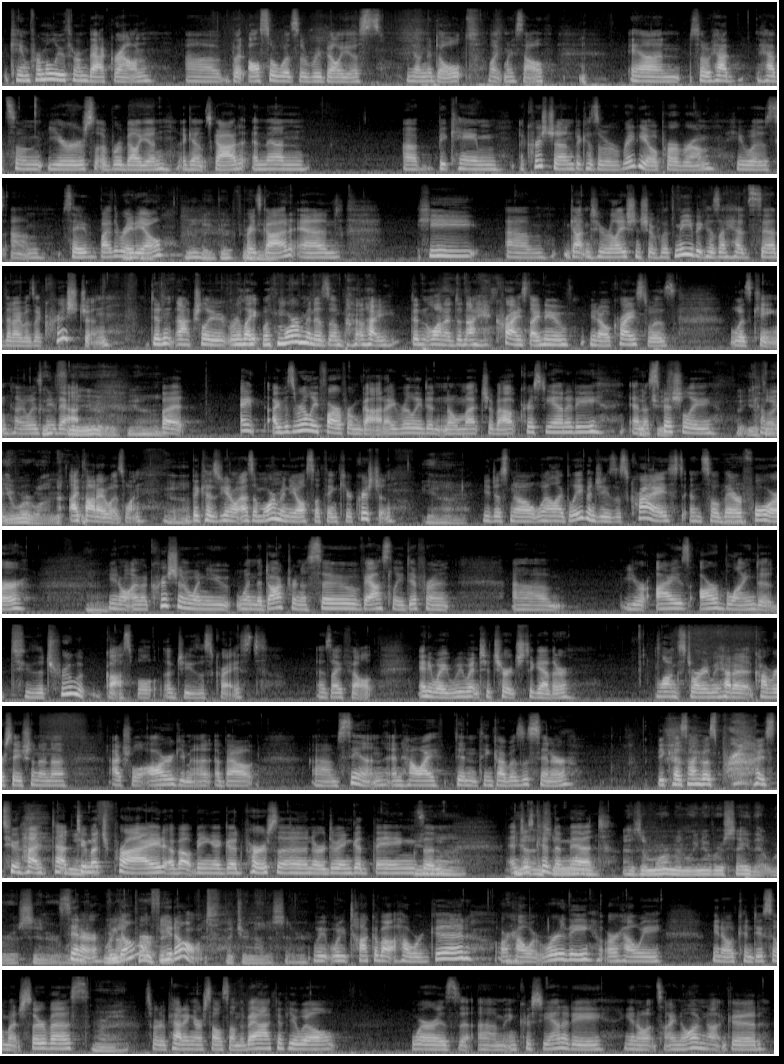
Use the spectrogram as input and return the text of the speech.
came from a Lutheran background, uh, but also was a rebellious young adult like myself. And so had had some years of rebellion against God, and then uh, became a Christian because of a radio program. He was um, saved by the radio, Really good for praise him. God, and he um, got into a relationship with me because I had said that I was a Christian. Didn't actually relate with Mormonism, but I didn't want to deny Christ. I knew, you know, Christ was was king. I always Good knew for that. you. Yeah. But I, I was really far from God. I really didn't know much about Christianity, and But you- especially but you thought you were one. I thought I was one. Yeah. Because, you know, as a Mormon, you also think you're Christian. Yeah. You just know, well, I believe in Jesus Christ, and so therefore, you know, I'm a Christian. When you when the doctrine is so vastly different, um, your eyes are blinded to the true gospel of Jesus Christ, as I felt. Anyway, we went to church together. Long story. We had a conversation and a actual argument about um, sin and how I didn't think I was a sinner because I was prized too. I had too much pride about being a good person or doing good things, Yeah. and and Yeah, just couldn't a Mormon- admit as a Mormon, we never say that we're a sinner. We're sinner. not- We're we not don't. Perfect, You don't. But you're not a sinner. We we talk about how we're good or how we're worthy or how we, you know, can do so much service, Right. sort of patting ourselves on the back, if you will. Whereas um, in Christianity, you know, it's I know I'm not good.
